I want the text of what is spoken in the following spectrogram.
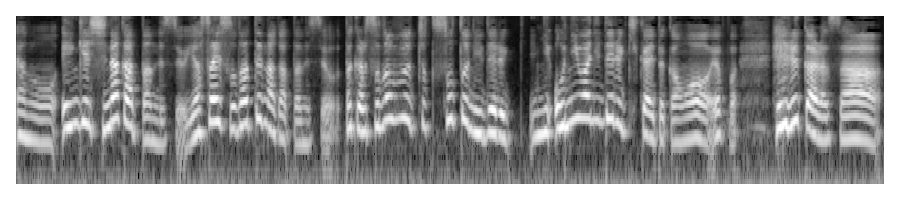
あの、園芸しなかったんですよ。野菜育てなかったんですよ。だからその分ちょっと外に出る、にお庭に出る機会とかもやっぱ減るからさ、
